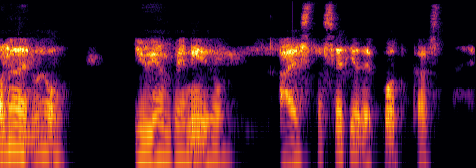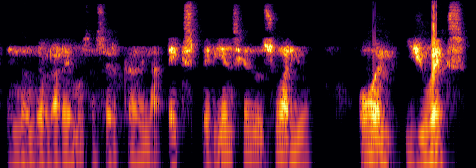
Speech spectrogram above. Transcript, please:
Hola de nuevo y bienvenido a esta serie de podcast en donde hablaremos acerca de la experiencia de usuario o el UX.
